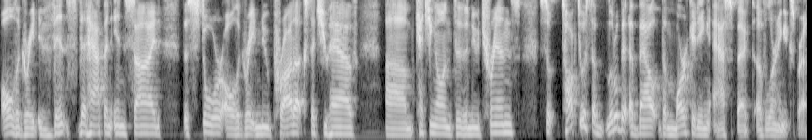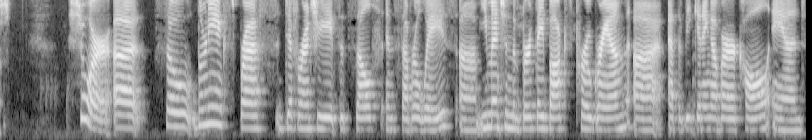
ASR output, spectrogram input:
all the great events that happen inside the store, all the great new products that you have, um, catching on to the new trends. So, talk to us a little bit about the marketing aspect of Learning Express. Sure. Uh, so Learning Express differentiates itself in several ways. Um, you mentioned the birthday box program uh, at the beginning of our call, and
